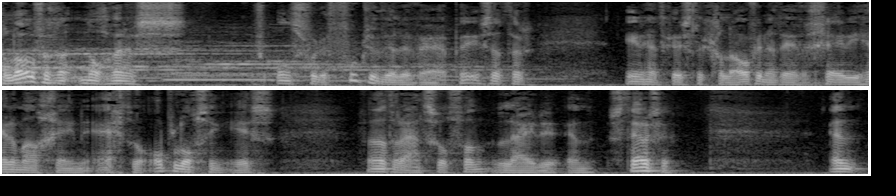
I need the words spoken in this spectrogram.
Die ongelovigen nog wel eens ons voor de voeten willen werpen, is dat er in het christelijk geloof, in het evangelie, helemaal geen echte oplossing is van het raadsel van lijden en sterven. En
